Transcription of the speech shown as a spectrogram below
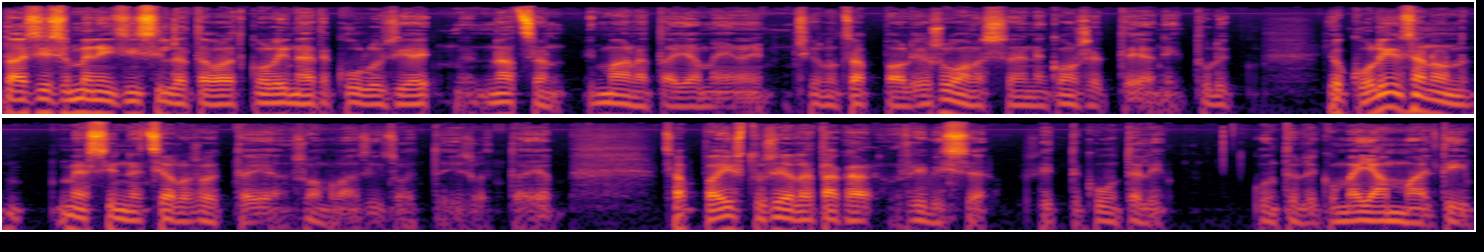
tai siis se meni siis sillä tavalla, että kun oli näitä kuuluisia Natsan maanantajameja, niin silloin Zappa oli jo Suomessa ennen konsertteja, niin tuli, joku oli sanonut, että mene sinne, että siellä on soittajia, suomalaisia soittajia soittaa. Ja Zappa istui siellä takarivissä, sitten kuunteli kuuntelin, kun me jammailtiin,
